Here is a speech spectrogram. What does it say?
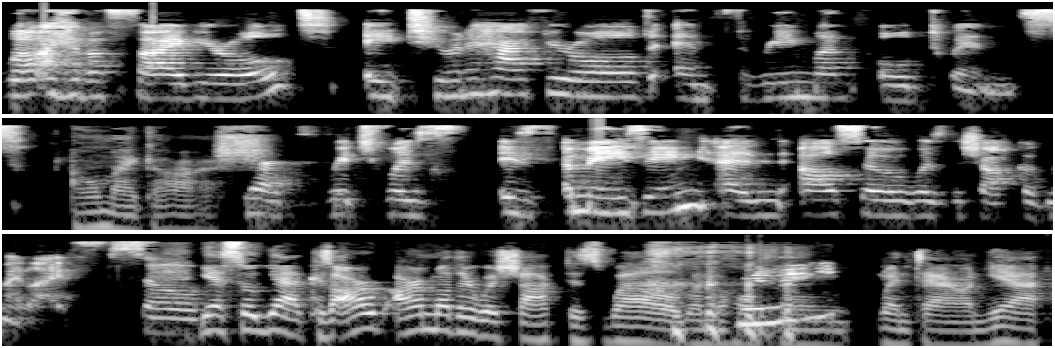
Well, I have a five-year-old, a two and a half-year-old, and three-month-old twins. Oh my gosh. Yes, which was is amazing and also was the shock of my life. So Yeah, so yeah, because our, our mother was shocked as well when the whole Really? thing went down. Yeah.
